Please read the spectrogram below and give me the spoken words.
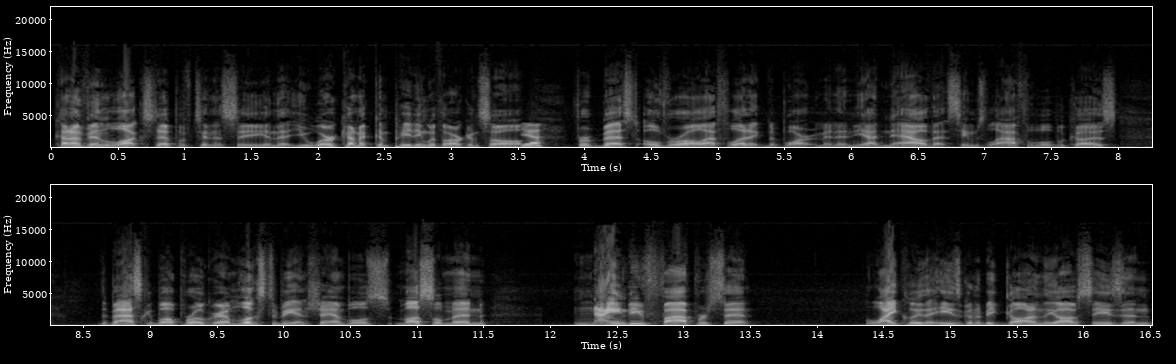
kind of in lockstep with Tennessee and that you were kind of competing with Arkansas yeah. for best overall athletic department. And yeah, now that seems laughable because the basketball program looks to be in shambles. Musselman, 95% likely that he's going to be gone in the offseason.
